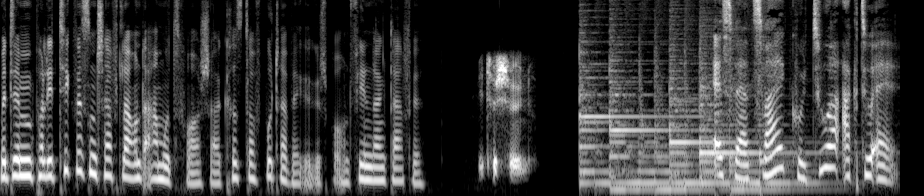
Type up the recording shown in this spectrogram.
mit dem Politikwissenschaftler und Armutsforscher Christoph Butterwege gesprochen. Vielen Dank dafür. Bitte schön. SWR 2 Kultur aktuell.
